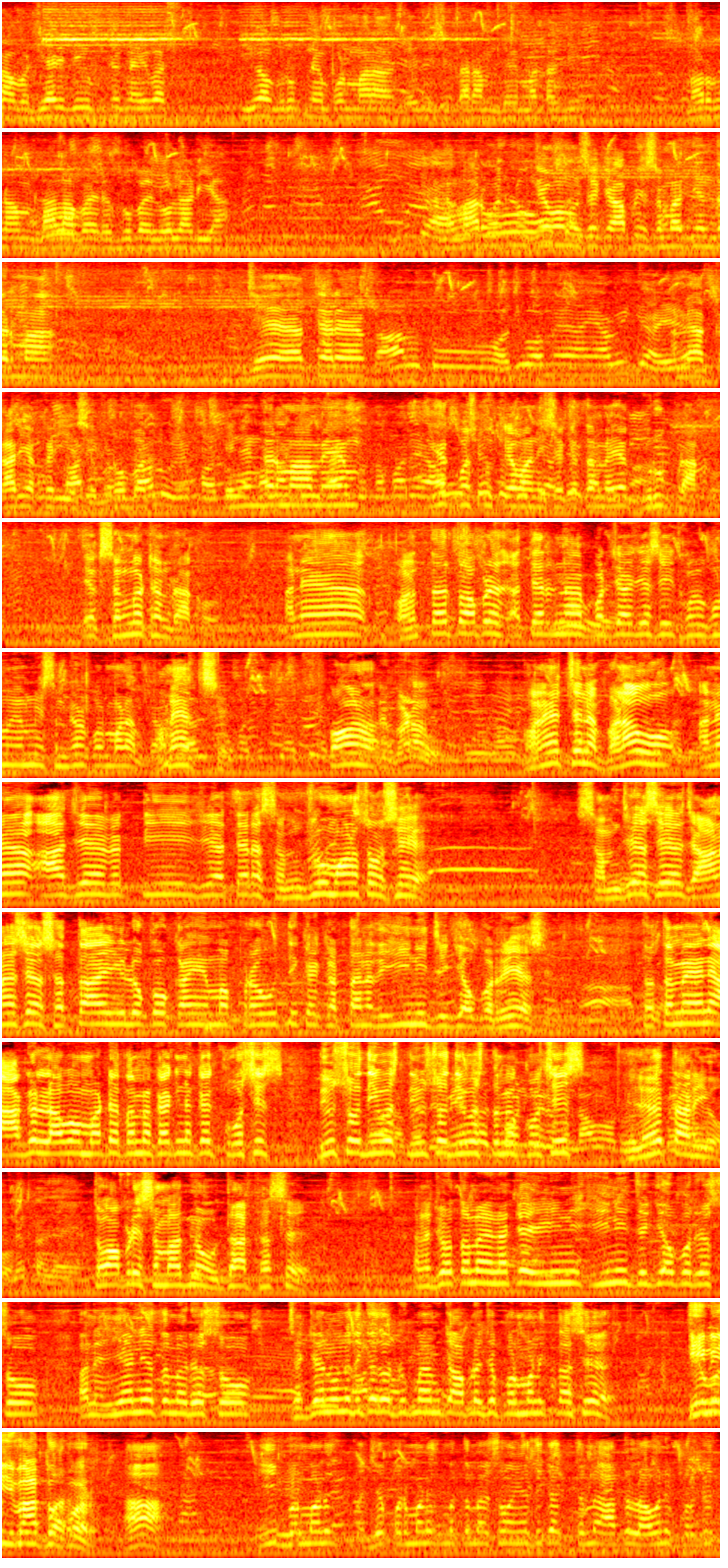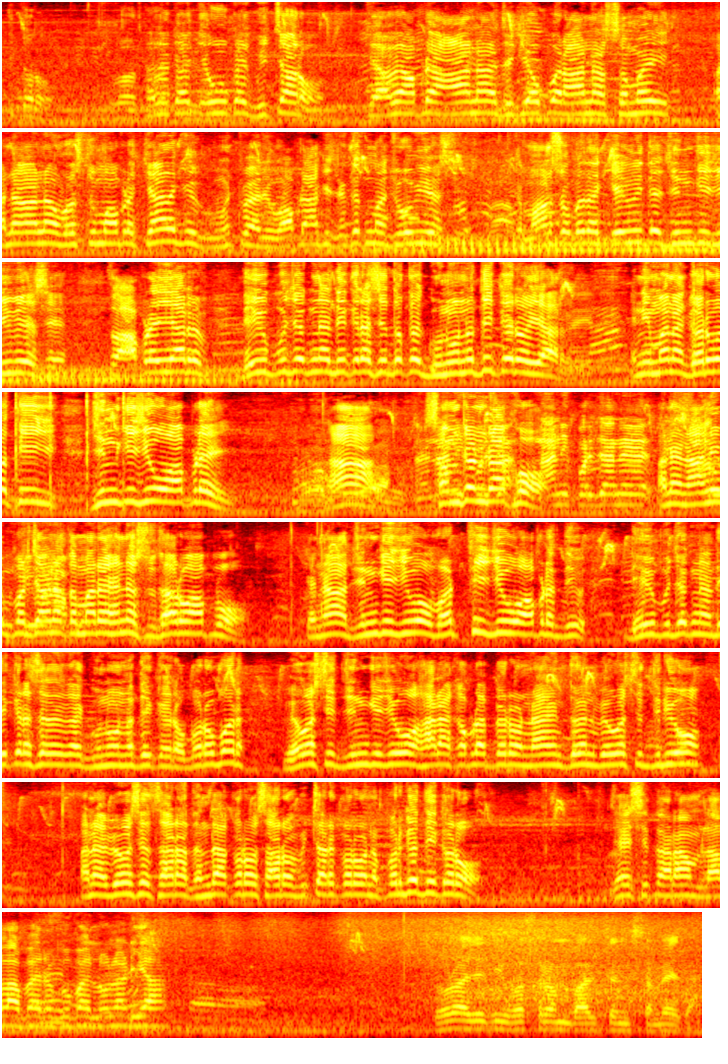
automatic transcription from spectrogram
મારા વઢિયારી દેવ ઉદ્યોગના એવા યુવા ગ્રુપને પણ મારા જય સીતારામ જય માતાજી. મારું નામ લાલાભાઈ રઘુભાઈ લોલાડિયા. મારું એટલું કહેવાનું છે કે આપણી સમાજની અંદરમાં જે અત્યારે સારું તો હજુ અમે અહીં આવી ગયા અમે આ કાર્ય કરીએ છીએ બરોબર? એની અંદરમાં અમે એમ એક વસ્તુ કહેવાની છે કે તમે એક ગ્રુપ રાખો એક સંગઠન રાખો. અને ભણતર તો આપણે અત્યારના પ્રજા જે છે એ થોડું ઘણું એમની સમજણ પ્રમાણે ભણે જ છે. પણ ભણે જ છે ને ભણાવો. અને આ જે વ્યક્તિ જે અત્યારે સમજુ માણસો છે સમજે છે જાણે છે છતાં એ લોકો કંઈ એમાં પ્રવૃત્તિ કંઈ કરતા નથી. એની જગ્યા ઉપર રહે છે. તો તમે એને આગળ લાવવા માટે તમે કંઈક ને કંઈક કોશિશ દિવસો દિવસ દિવસો દિવસ તમે કોશિશ લેતા રહ્યો તો આપણી સમાજનો ઉદ્ધાર થશે. અને જો તમે એને કે એની એની જગ્યા ઉપર રહેશો અને અહીંયા ને તમે રહેશો જગ્યાનું નથી કહેતો ટૂંકમાં એમ કે આપણે જે પ્રમાણિકતા છે એની જ વાત ઉપર. હા. એ પ્રમાણિત જે પ્રમાણિતમાં તમે છો અહીંયાથી કંઈક તમે આગળ લાવવાની પ્રગતિ કરો. અને કંઈક એવું કંઈક વિચારો કે હવે આપણે આના જગ્યા ઉપર આના સમય અને આના વસ્તુમાં આપણે ક્યાં મૂંચવા રહ્યું? આપણે આખી જગતમાં જોઈએ છીએ કે માણસો બધા કેવી રીતે જિંદગી જીવે છે. તો આપણે યાર દેવી પૂજકના દીકરા છે તો કંઈ ગુનો નથી કર્યો યાર? એની માના ગર્વથી જિંદગી જીવો આપણે. હા સમજણ રાખો. અને નાની પ્રજાને તમારે એને સુધારો આપો. કે ના જિંદગી જીવો વટથી જીવો. આપણે દેવી પૂજકના દીકરા સાથે કાંઈ ગુનો નથી કર્યો. બરોબર? વ્યવસ્થિત જિંદગી જીવો સારા કપડાં પહેરો નાઈન ધોઈને વ્યવસ્થિત રહ્યો. અને વ્યવસ્થિત સારા ધંધા કરો સારો વિચાર કરો અને પ્રગતિ કરો. જય સીતારામ લાલાભાઈ રઘુભાઈ લોલાડિયા. ધોરાજીથી વસરામ બાલચંદ સમેતા.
